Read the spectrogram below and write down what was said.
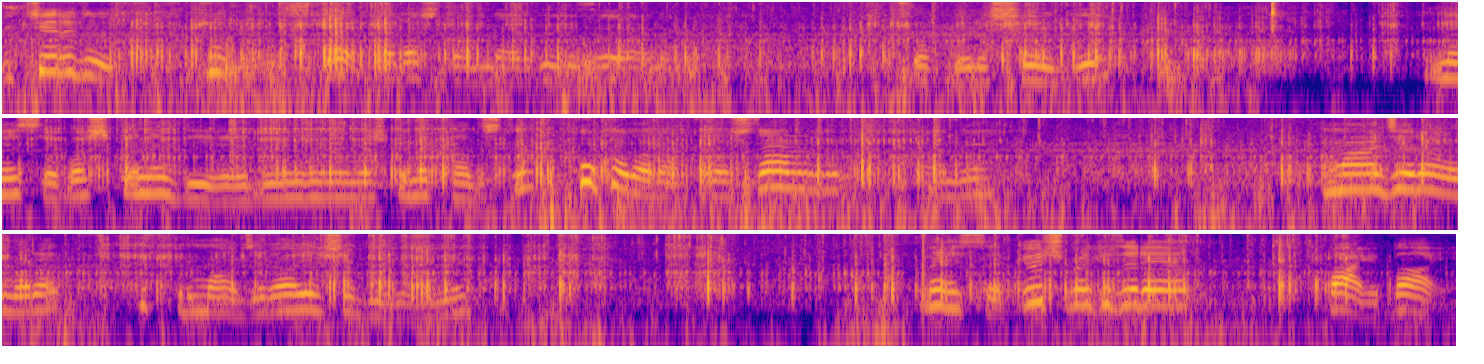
Bir kere de kutu uçtu arkadaşlar neredeyse yani. Çok böyle şeydi. Neyse başka ne diyelim? Başka ne kaldı işte? Bu kadar arkadaşlar. Hani macera olarak bir sürü macera yaşadım yani. Neyse görüşmek üzere. Bye bye.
